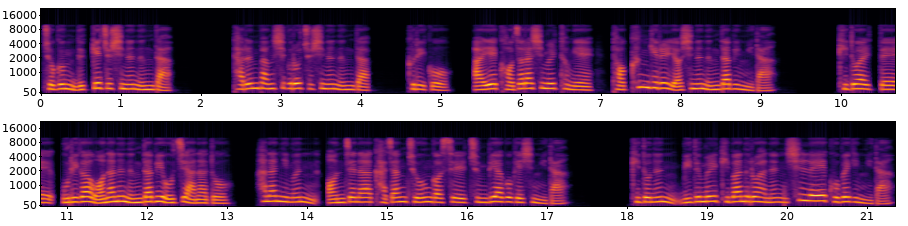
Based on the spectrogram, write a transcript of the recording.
조금 늦게 주시는 응답, 다른 방식으로 주시는 응답, 그리고 아예 거절하심을 통해 더 큰 길을 여시는 응답입니다. 기도할 때 우리가 원하는 응답이 오지 않아도 하나님은 언제나 가장 좋은 것을 준비하고 계십니다. 기도는 믿음을 기반으로 하는 신뢰의 고백입니다.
